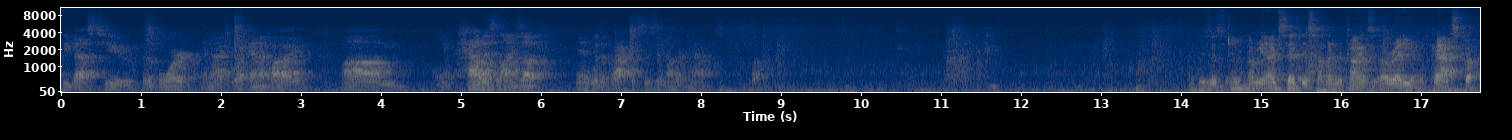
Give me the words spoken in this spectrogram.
be best to, for the board and I to identify, um, you know, how this lines up with the practices in other towns, so. I mean, I've said this a hundred times already in the past, but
